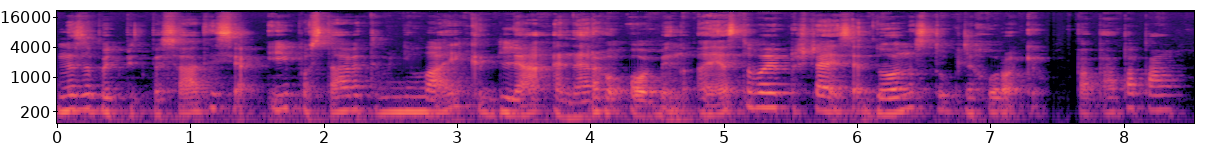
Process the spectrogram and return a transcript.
Не забудь підписатися і поставити мені лайк для енергообміну. А я з тобою прощаюся до наступних уроків. Па-па-па-па!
